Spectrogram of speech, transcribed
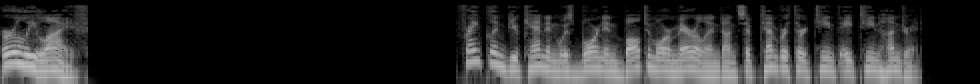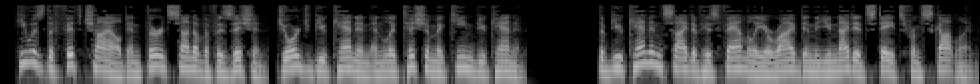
Early life Franklin Buchanan was born in Baltimore, Maryland on September 13, 1800. He was the fifth child and third son of a physician, George Buchanan and Letitia McKean Buchanan. The Buchanan side of his family arrived in the United States from Scotland.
